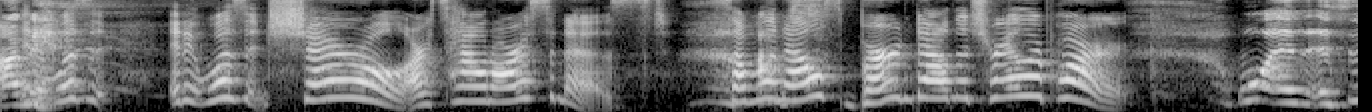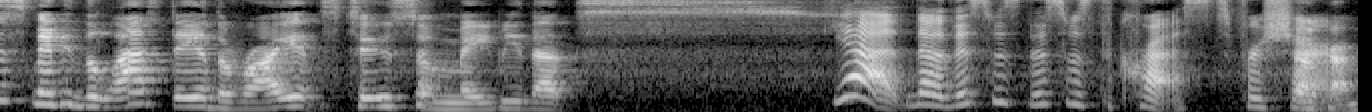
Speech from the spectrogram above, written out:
I and it wasn't and it wasn't Cheryl, our town arsonist. Someone I'm else burned down the trailer park. well, and is this maybe the last day of the riots too? So maybe that's Yeah, no, this was this was the crest for sure. okay.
